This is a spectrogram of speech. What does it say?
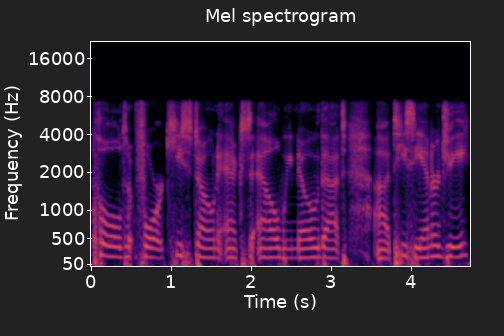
pulled for Keystone XL. We know that uh, TC Energy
